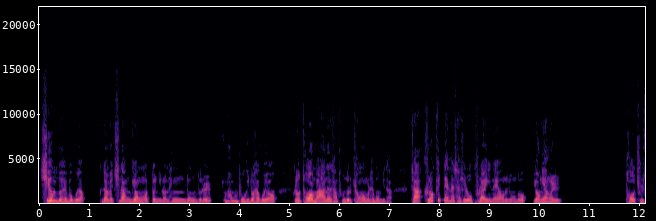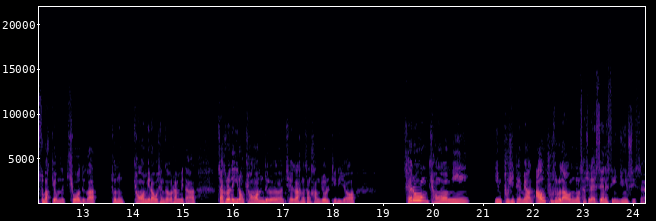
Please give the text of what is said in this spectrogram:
시음도 해보고요. 그 다음에 친환경 어떤 이런 행동들을 좀 한번 보기도 하고요. 그리고 더 많은 상품들을 경험을 해봅니다. 자, 그렇기 때문에 사실 오프라인에 어느 정도 영향을 더 줄 수밖에 없는 키워드가 저는 경험이라고 생각을 합니다. 자, 그런데 이런 경험들은 제가 항상 강조를 드리죠. 새로운 경험이 인풋이 되면 아웃풋으로 나오는 건 사실 SNS 인증일 수 있어요.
